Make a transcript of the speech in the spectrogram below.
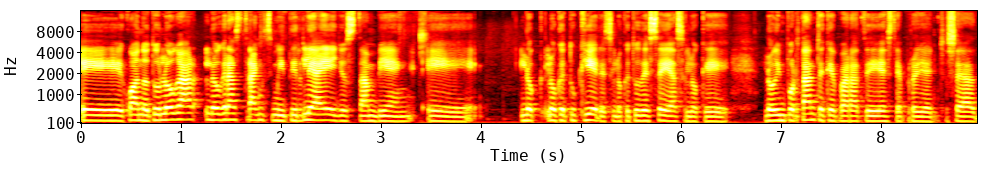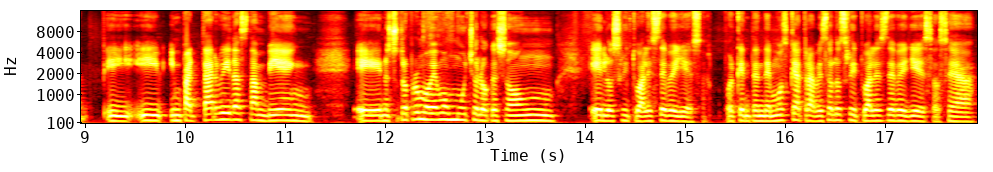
Eh, cuando tú logras transmitirle a ellos también eh, lo, que tú quieres, lo que tú deseas, lo, que, lo importante que para ti este proyecto. O sea, y, impactar vidas también. Eh, nosotros promovemos mucho lo que son eh, los rituales de belleza, porque entendemos que a través de los rituales de belleza, o sea,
